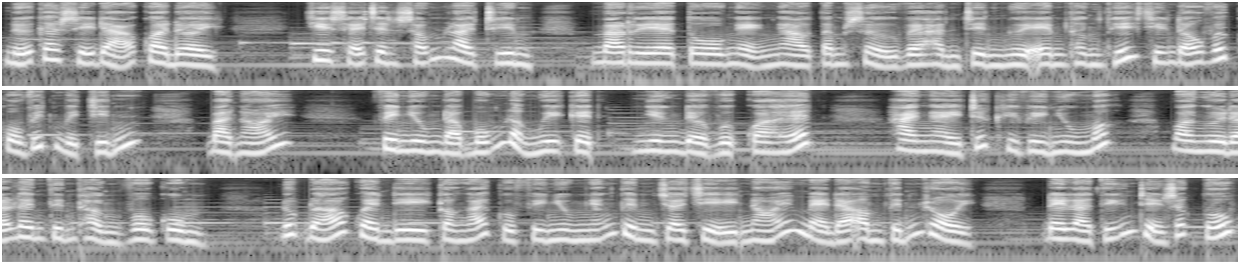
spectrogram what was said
nữ ca sĩ đã qua đời. Chia sẻ trên sóng livestream, Marietto nghẹn ngào tâm sự về hành trình người em thân thiết chiến đấu với Covid-19. Bà nói, Phi Nhung đã bốn lần nguy kịch nhưng đều vượt qua hết. Hai ngày trước khi Phi Nhung mất, mọi người đã lên tinh thần vô cùng. Lúc đó Wendy, con gái của Phi Nhung nhắn tin cho chị nói mẹ đã âm tính rồi. Đây là tiến triển rất tốt.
